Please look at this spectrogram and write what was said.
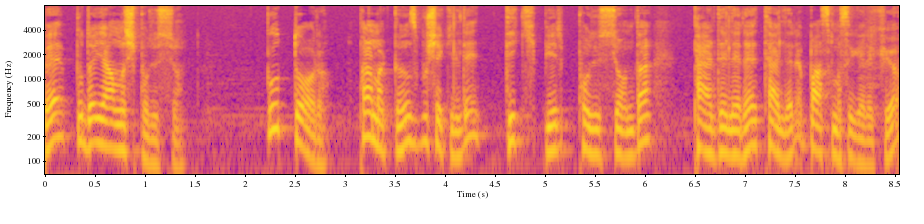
ve bu da yanlış pozisyon. Bu doğru. Parmaklarınız bu şekilde dik bir pozisyonda perdelere, tellere basması gerekiyor.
